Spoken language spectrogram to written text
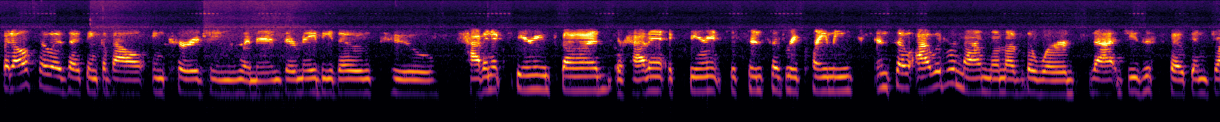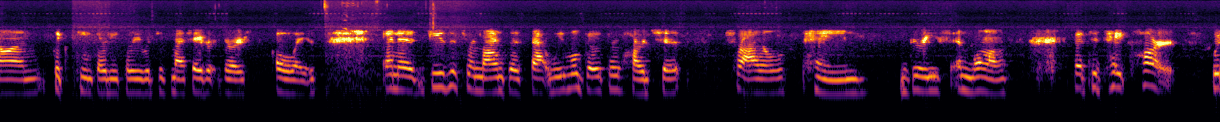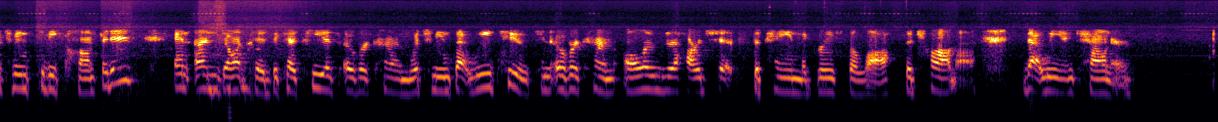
But also, as I think about encouraging women, there may be those who haven't experienced God or haven't experienced a sense of reclaiming. And so I would remind them of the words that Jesus spoke in John 16:33, which is my favorite verse always. And it, Jesus reminds us that we will go through hardships, trials, pain, grief, and loss, but to take heart, which means to be confident and undaunted because he has overcome, which means that we too can overcome all of the hardships, the pain, the grief, the loss, the trauma that we encounter.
